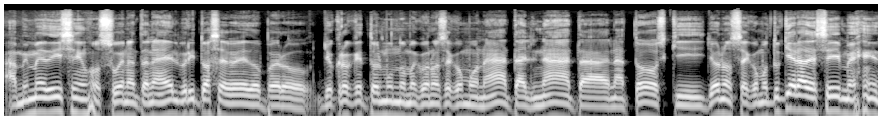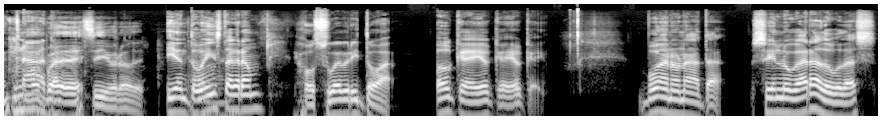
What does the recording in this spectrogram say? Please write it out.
A mí me dicen Josué Natanael Brito Acevedo, pero yo creo que todo el mundo me conoce como Nata, el Nata, Natoski. Yo no sé, como tú quieras decirme, tú Nata. me puedes decir, brother. ¿Y en tu Instagram? Josué Brito A. Ok, ok, ok. Bueno, Nata, sin lugar a dudas,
